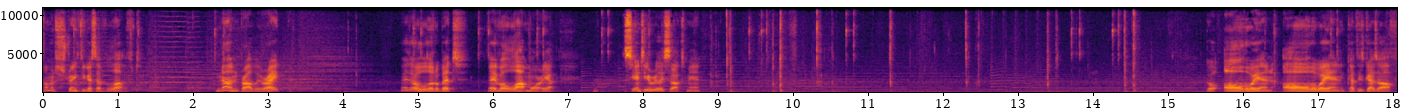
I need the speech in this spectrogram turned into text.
How much strength do you guys have left? None, probably, right? There's a little bit. They have a lot more, yeah. CNT really sucks, man. Go all the way in. All the way in. Cut these guys off.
